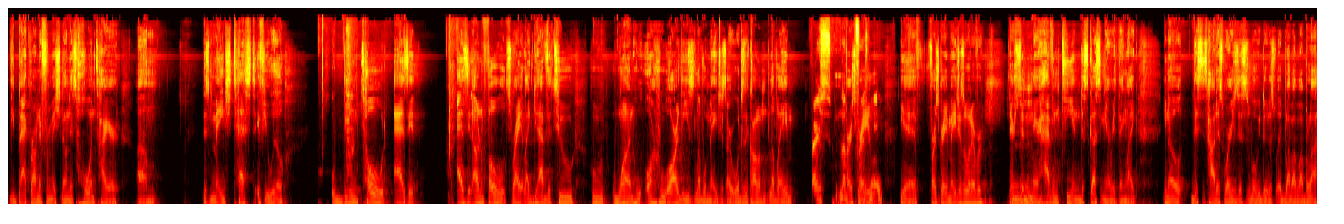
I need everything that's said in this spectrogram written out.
the background information on this whole entire um this mage test, if you will, being told as it as it unfolds, right? Like you have the two who one who or who are these level mages or what does they call them? Level A First, first grade, grade. yeah, first grade mages or whatever. They're mm-hmm. sitting there having tea and discussing everything. Like, you know, this is how this works. This is what we do. This way, blah blah blah blah,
